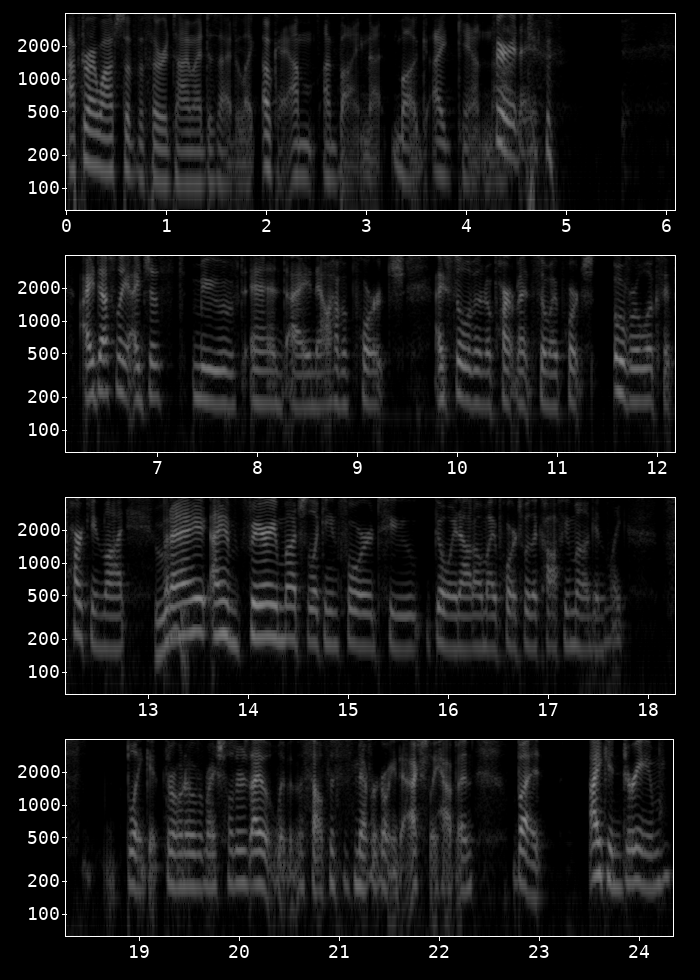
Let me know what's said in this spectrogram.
after I watched it the third time, I decided like, okay, I'm I'm buying that mug. I can't. Not. Very nice. I definitely I just moved and I now have a porch. I still live in an apartment, so my porch overlooks a parking lot. But I I am very much looking forward to going out on my porch with a coffee mug and like s- blanket thrown over my shoulders. I live in the south. This is never going to actually happen, but I can dream.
